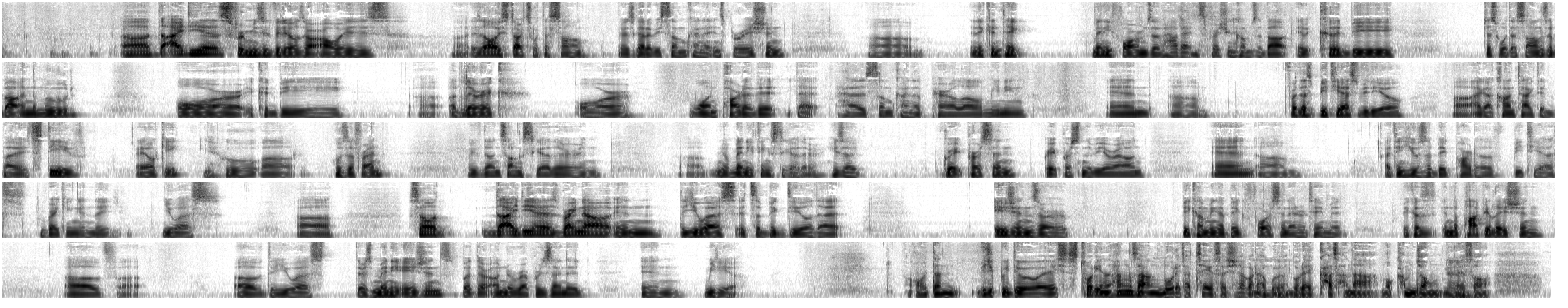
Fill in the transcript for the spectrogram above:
Uh, the ideas for music videos are always, uh, it always starts with the song. There's got to be some kind of inspiration. Um, and it can take many forms of how that inspiration comes about. It could be just what the song's about and the mood, or it could be uh, a lyric or one part of it that has some kind of parallel meaning. And um, for this BTS video, uh, I got contacted by Steve Aoki, Yeah. who uh, who's a friend. We've done songs together and uh, you know many things together. He's a great person, great person to be around, and um, I think he was a big part of BTS breaking in the U.S. Uh, so the idea is right now in the U.S. it's a big deal that Asians are becoming a big force in entertainment because in the population of uh, of the U.S. there's many Asians, but they're underrepresented in media. 어, 일단 뮤직비디오의 스토리는 항상 노래 자체에서 시작을 하고요. 노래 가사나 뭐 감정에서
